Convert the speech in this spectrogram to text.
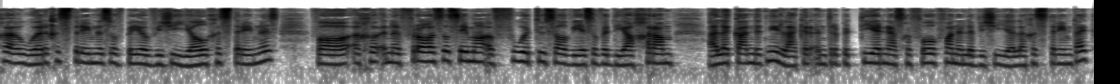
gehoor gestremdes of by jou visueel gestremdes waar 'n in 'n vrae sal sê maar 'n foto sal wees of 'n diagram. Hulle kan dit nie lekker interpreteer nie as gevolg van hulle visuele gestremdheid.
